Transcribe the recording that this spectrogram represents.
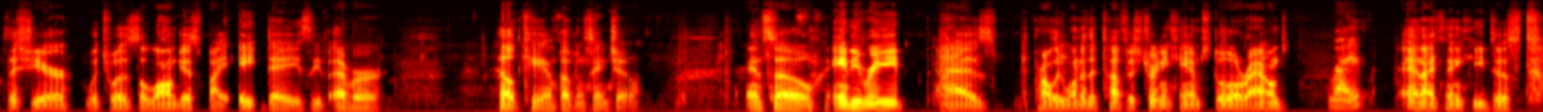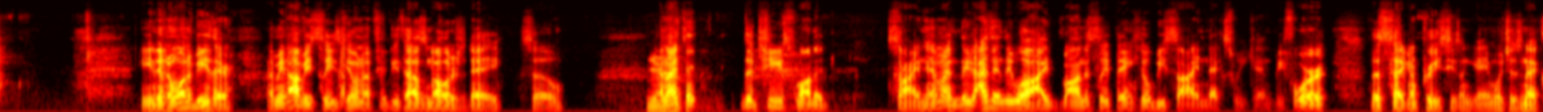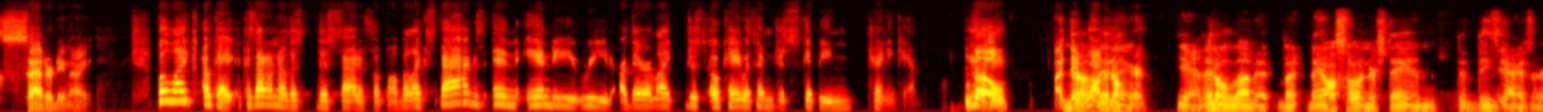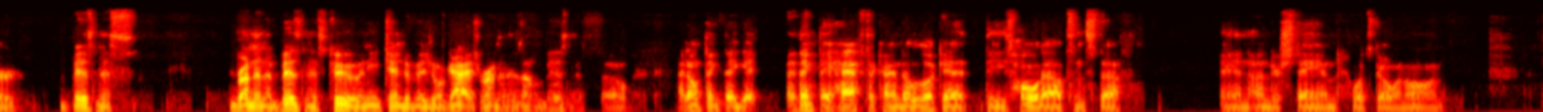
this year, which was the longest by eight days they've ever held camp up in St. Joe. And so Andy Reid has probably one of the toughest training camps still around. Right. And I think he just he didn't want to be there. I mean, obviously he's giving up fifty thousand dollars a day. So Yeah. and I think the Chiefs want to sign him. I think I think they will. I honestly think he'll be signed next weekend before the second preseason game, which is next Saturday night. But like, okay, because I don't know this this side of football, but like Spags and Andy Reid, are they like just okay with him just skipping training camp? No, I, they No, want they him don't. there. yeah, they don't love it, but they also understand that these guys are business running a business too, and each individual guy is running his own business. So I don't think they get I think they have to kind of look at these holdouts and stuff and understand what's going on.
